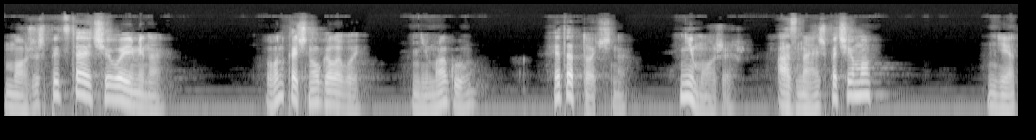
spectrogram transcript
Можешь представить, чего именно? Он качнул головой. Не могу. Это точно. Не можешь. А знаешь почему? Нет,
